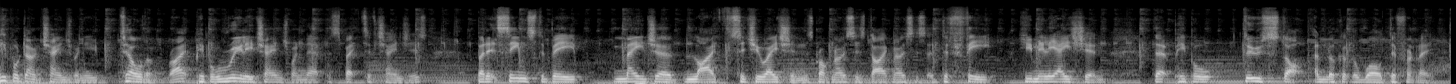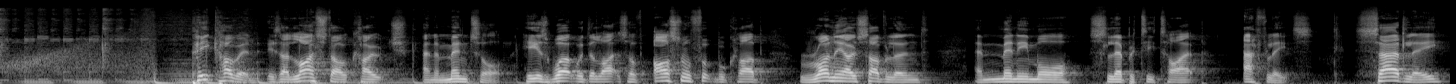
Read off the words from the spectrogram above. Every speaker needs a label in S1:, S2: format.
S1: people don't change when you tell them, right? People really change when their perspective changes. But it seems to be major life situations, prognosis, diagnosis, a defeat, humiliation, that people do stop and look at the world differently.
S2: Pete Cohen is a lifestyle coach and a mentor. He has worked with the likes of Arsenal Football Club, Ronnie O'Sullivan, and many more celebrity type athletes. Sadly,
